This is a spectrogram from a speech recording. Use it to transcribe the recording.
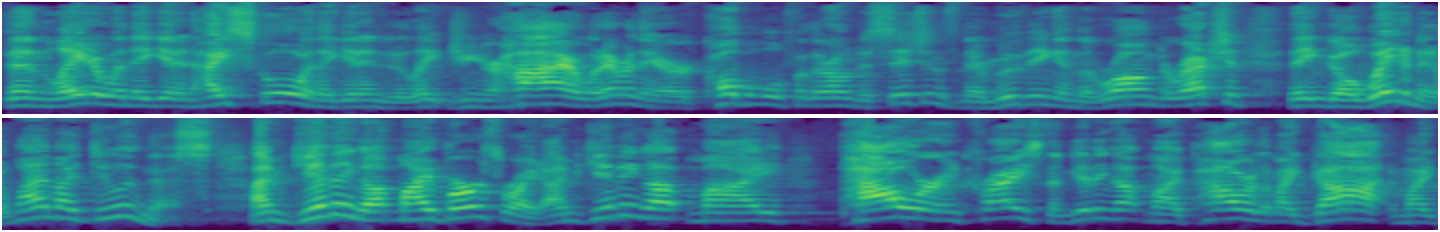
Then later, when they get in high school, when they get into late junior high or whatever, and they are culpable for their own decisions and they're moving in the wrong direction, they can go, wait a minute, why am I doing this? I'm giving up my birthright. I'm giving up my power in Christ. I'm giving up my power that my God, my,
